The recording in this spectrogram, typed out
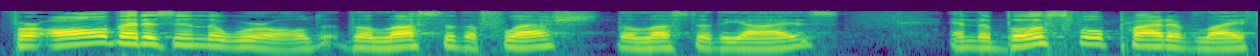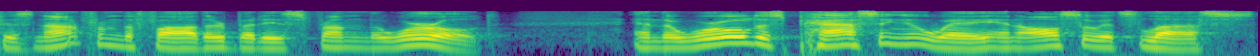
For all that is in the world, the lust of the flesh, the lust of the eyes, and the boastful pride of life is not from the Father, but is from the world. And the world is passing away, and also its lusts,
